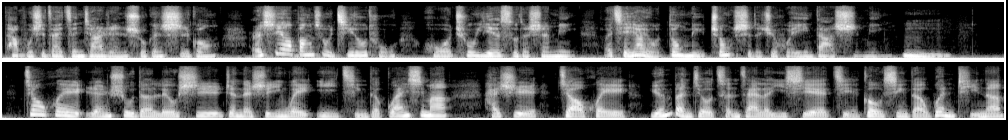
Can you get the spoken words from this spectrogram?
它不是在增加人数跟施工，而是要帮助基督徒活出耶稣的生命，而且要有动力、忠实的去回应大使命。嗯，教会人数的流失，真的是因为疫情的关系吗？还是教会原本就存在了一些结构性的问题呢？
